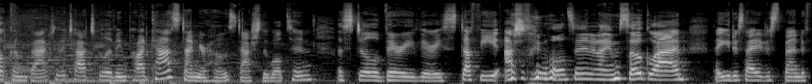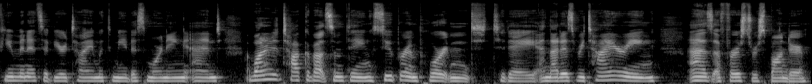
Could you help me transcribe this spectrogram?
Welcome back to the Tactical Living Podcast. I'm your host, Ashley Walton, a still very, very stuffy Ashley Walton. and I am so glad that you decided to spend a few minutes of your time with me this morning. And I wanted to talk about something super important today, and that is retiring as a first responder.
